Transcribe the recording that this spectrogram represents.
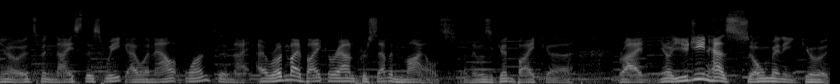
you know, it's been nice this week. I went out once, and I, I rode my bike around for seven miles, and it was a good bike uh, ride. You know, Eugene has so many good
